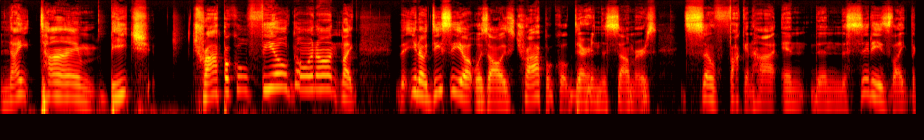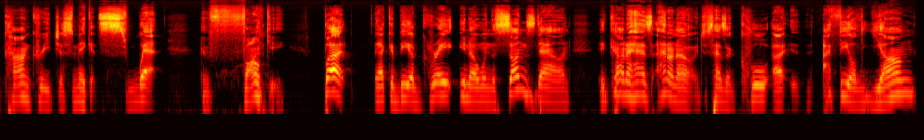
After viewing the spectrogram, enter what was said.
nighttime beach tropical feel going on. Like, you know, DC was always tropical during the summers. It's so fucking hot. And then the cities, like the concrete, just make it sweat and funky. But that could be a great, you know, when the sun's down it kind of has I don't know. It just has a cool. Uh, I feel young.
